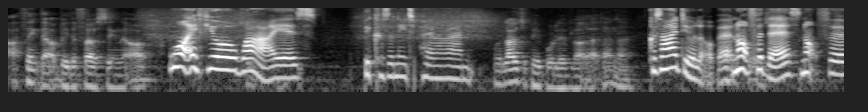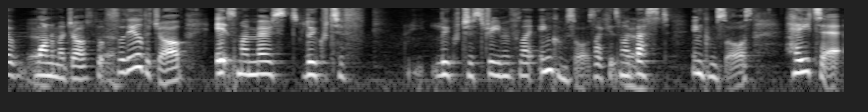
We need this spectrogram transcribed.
I think that would be the first thing that I. What if your why is because I need to pay my rent? Well, loads of people live like that, don't they? Because I do a little bit, Of not for this, not for Yeah. one of my jobs, but Yeah. for the other job. It's my most lucrative, lucrative stream of like income source. Like it's my Yeah. best income source. Hate it,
